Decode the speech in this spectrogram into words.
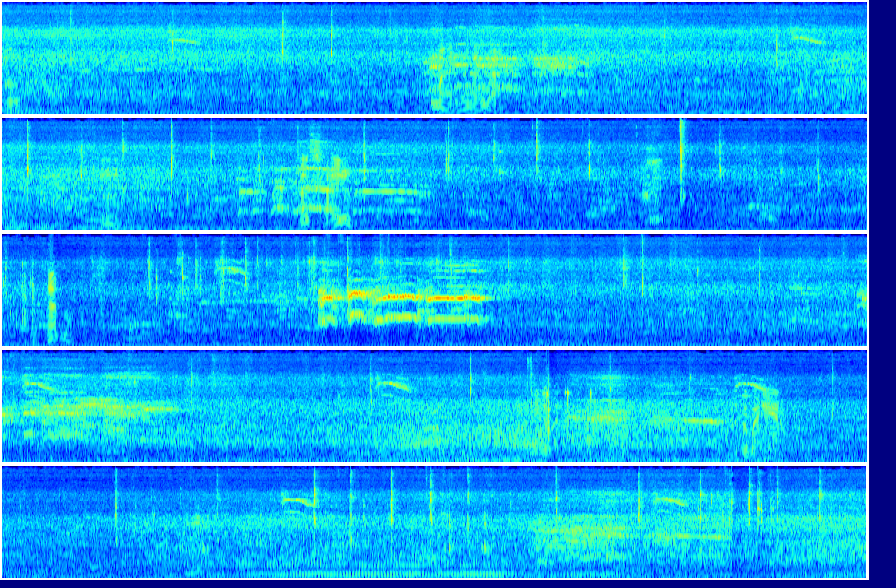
ừ. cái mày nữa nè các bạn ừ hết sảy luôn hết luôn Đây các bạn Mời các bạn nha Ừm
